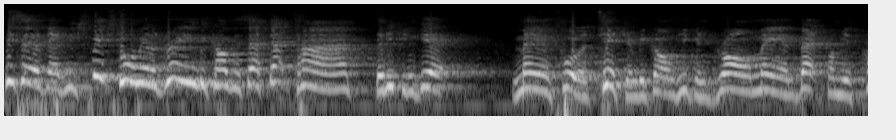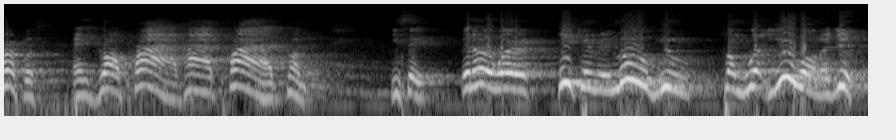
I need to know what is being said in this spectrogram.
He says that he speaks to him in a dream because it's at that time that he can get man's full attention because he can draw man back from his purpose and draw pride, hide pride from him. You see, in other words, he can remove you from what you want to do.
